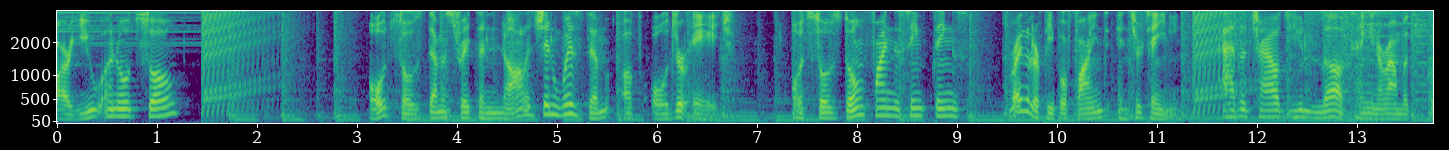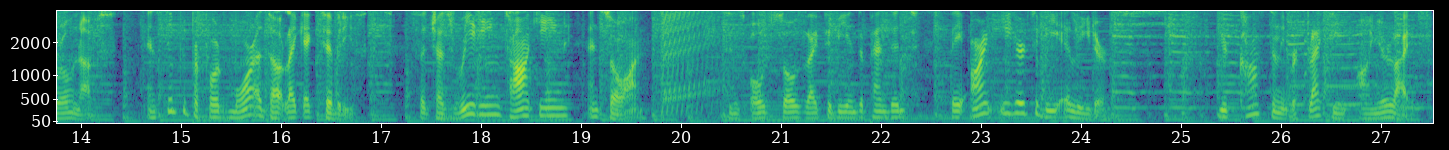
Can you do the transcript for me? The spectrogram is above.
are you an old soul? Old souls demonstrate the knowledge and wisdom of older age. Old souls don't find the same things regular people find entertaining. As a child, you loved hanging around with grown ups and simply preferred more adult like activities, such as reading, talking, and so on. Since old souls like to be independent, they aren't eager to be a leader. You're constantly reflecting on your life.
